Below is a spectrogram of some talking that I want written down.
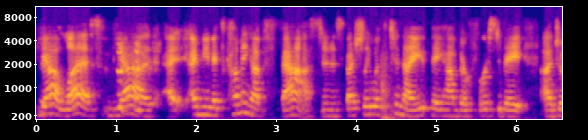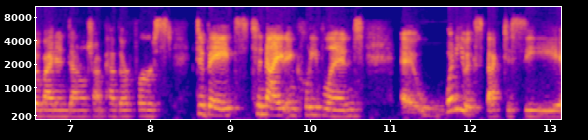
Yeah, less. Yeah. I, I, mean, it's coming up fast. And especially with tonight, they have their first debate. Uh, Joe Biden and Donald Trump have their first debates tonight in Cleveland. Uh, what do you expect to see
